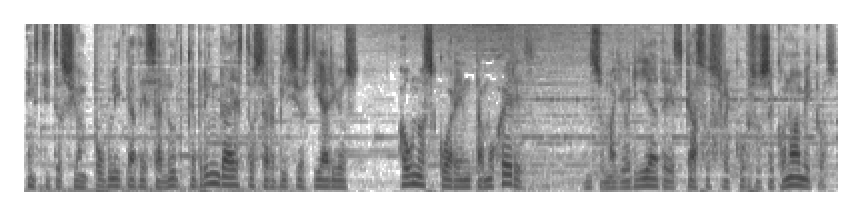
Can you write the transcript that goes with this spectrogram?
institución pública de salud que brinda estos servicios diarios a unos 40 mujeres, en su mayoría de escasos recursos económicos.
